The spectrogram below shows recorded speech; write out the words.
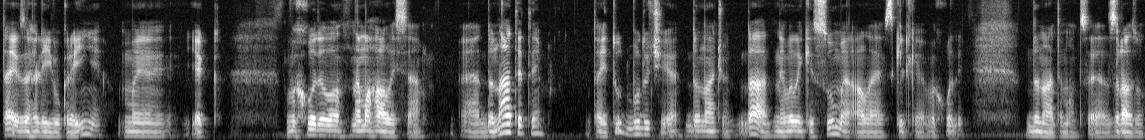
Та й взагалі в Україні. Ми, як виходило, намагалися донатити. Та й тут, будучи, доначу. Да, невеликі суми, але скільки виходить, донатимо. Це зразу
